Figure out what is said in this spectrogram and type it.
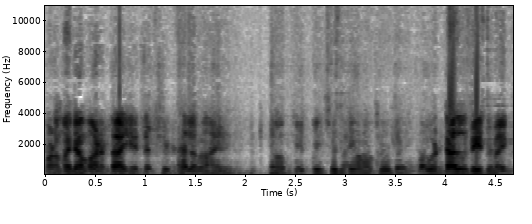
પણ મજા માણતા આવીએ એટલે ફિટલ અમે આવીએ? ટોટલ વીસ બાઈક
